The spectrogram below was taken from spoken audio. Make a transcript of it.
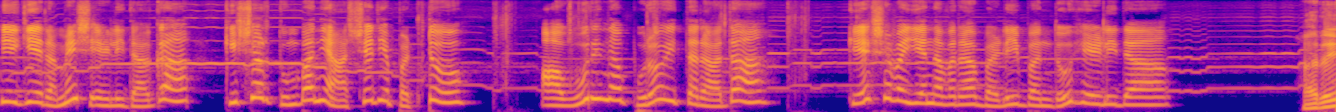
ಹೀಗೆ ರಮೇಶ್ ಹೇಳಿದಾಗ ಕಿಶೋರ್ ತುಂಬಾನೇ ಆಶ್ಚರ್ಯಪಟ್ಟು ಆ ಊರಿನ ಪುರೋಹಿತರಾದ ಕೇಶವಯ್ಯನವರ ಬಳಿ ಬಂದು ಹೇಳಿದ ಅರೆ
